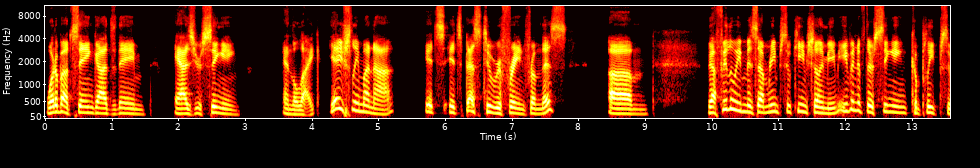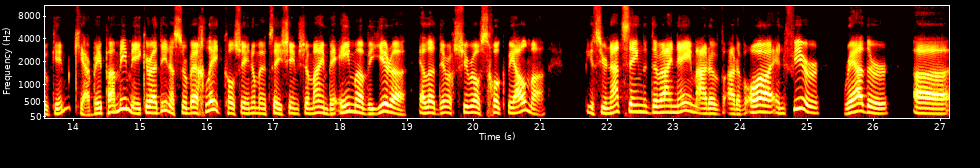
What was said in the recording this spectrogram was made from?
What about saying God's name as you're singing and the like. Yeshli mana, it's it's best to refrain from this. Um, even if they're singing complete psukim, because you're not saying the divine name out of out of awe and fear, rather uh,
